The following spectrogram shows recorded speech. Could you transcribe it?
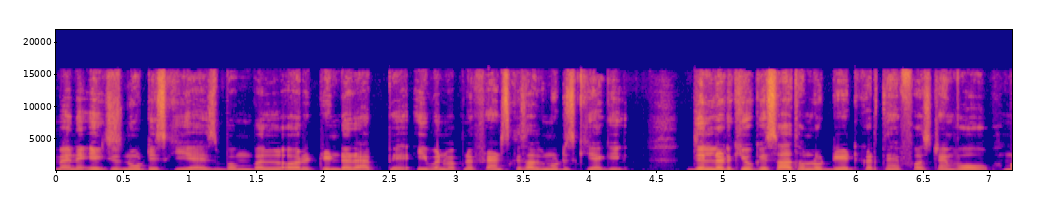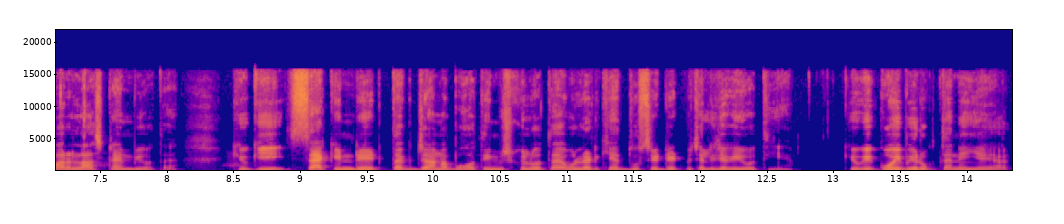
मैंने एक चीज़ नोटिस किया है इस बम्बल और टिंडर ऐप पे। इवन मैं अपने फ्रेंड्स के साथ भी नोटिस किया कि जिन लड़कियों के साथ हम लोग डेट करते हैं फ़र्स्ट टाइम वो हमारा लास्ट टाइम भी होता है। क्योंकि सेकंड डेट तक जाना बहुत ही मुश्किल होता है, वो लड़कियाँ दूसरे डेट पे चली गई होती हैं। क्योंकि कोई भी रुकता नहीं है यार,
